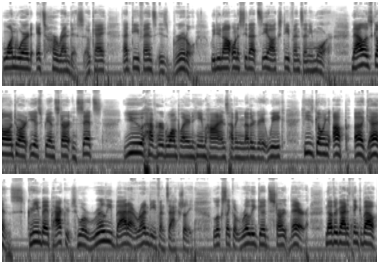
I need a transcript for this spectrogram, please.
one word, it's horrendous, okay? That defense is brutal. We do not want to see that Seahawks defense anymore. Now let's go on to our ESPN start and sits. You have heard one player, Nyheim Hines, having another great week. He's going up against Green Bay Packers, who are really bad at run defense, actually. Looks like a really good start there. Another guy to think about,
